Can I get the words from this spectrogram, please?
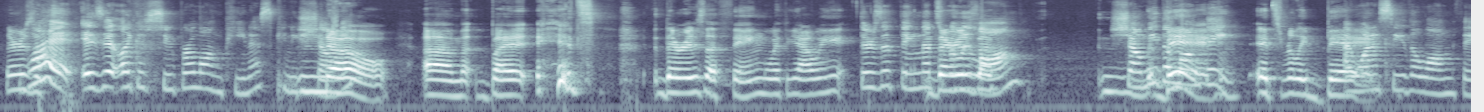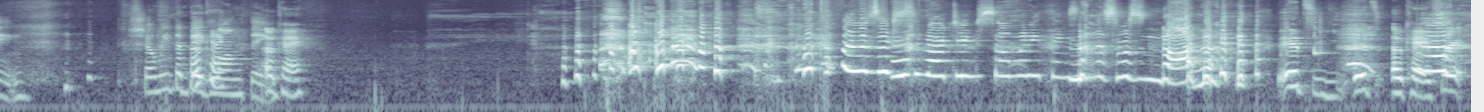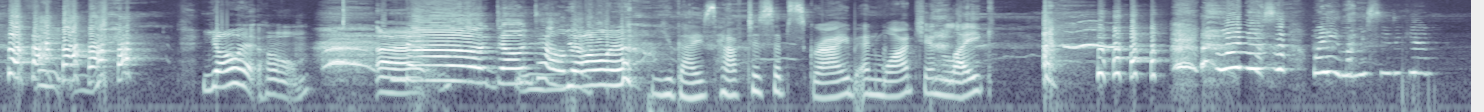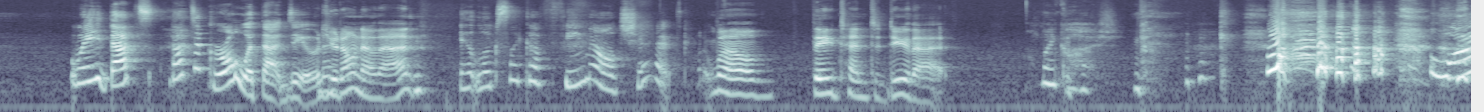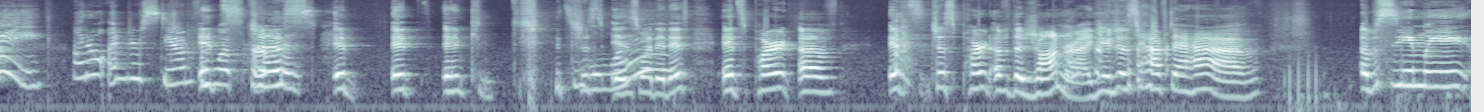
there is What is it like a super long penis? Can you show me? no um but it's there is a thing with yaoi There's a thing that's There really long. Show me the long thing. it's really big I want to see the long thing. Show me the big Okay. long thing. okay I was expecting so many things, and this was not. it's it's it's okay for, for y'all at home. Uh, no, don't tell them. y'all at You guys have to subscribe and watch and like. what is Wait, let me see it again. Wait, that's that's a girl with that dude. You don't know that. It looks like a female chick. Well, they tend to do that. Oh my gosh. Why? I don't understand for It's what purpose. just it it it can, it's just is what it is. It's part of it's just part of the genre. You just have to have obscenely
